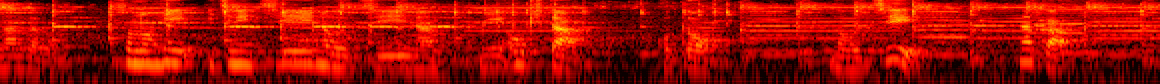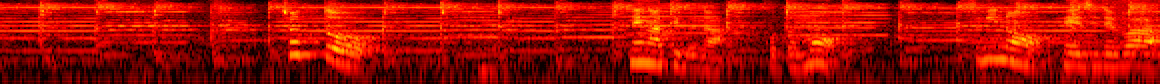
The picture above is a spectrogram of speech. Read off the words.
なんだろう。その日一日のうちなに起きたことのうちなんかちょっとネガティブなことも次のページでは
